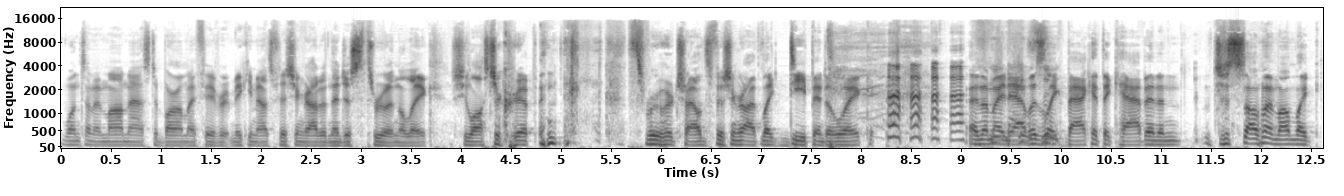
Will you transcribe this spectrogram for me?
one time my mom asked to borrow my favorite Mickey Mouse fishing rod and then just threw it in the lake. She lost her grip and threw her child's fishing rod like deep into the lake. and then my dad was like back at the cabin and just saw my mom like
